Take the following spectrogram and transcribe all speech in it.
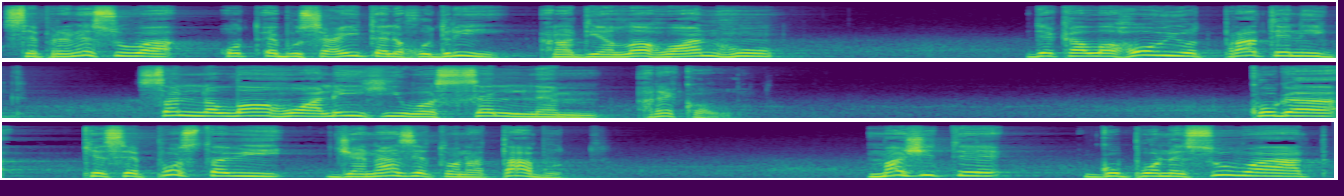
Се пренесува од Ебу Саид Худри ради Аллаху анху дека Аллаховиот пратеник саллаллаху алейхи васелем рекол Кога ќе се постави джаназето на табут, мажите го понесуваат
